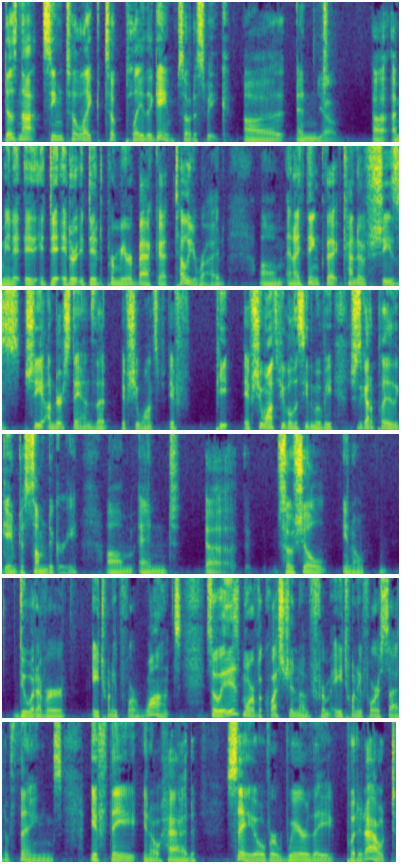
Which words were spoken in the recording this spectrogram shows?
does not seem to like to play the game, so to speak. Uh, and yeah uh, I mean, it, it, it, did, it, it did premiere back at Telluride. Um, and I think that kind of she's she understands that if she wants if pe- if she wants people to see the movie, she's got to play the game to some degree, um, and uh, so she'll you know do whatever A24 wants. So it is more of a question of from A24 side of things if they you know had say over where they put it out.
